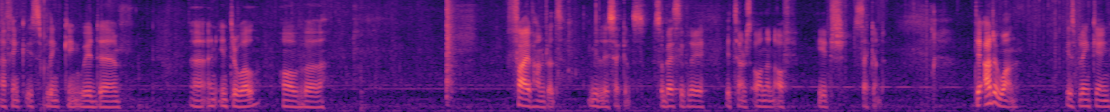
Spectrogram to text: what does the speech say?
I think is blinking with uh, uh, an interval of uh, 500 milliseconds. So basically it turns on and off each second. The other one is blinking,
